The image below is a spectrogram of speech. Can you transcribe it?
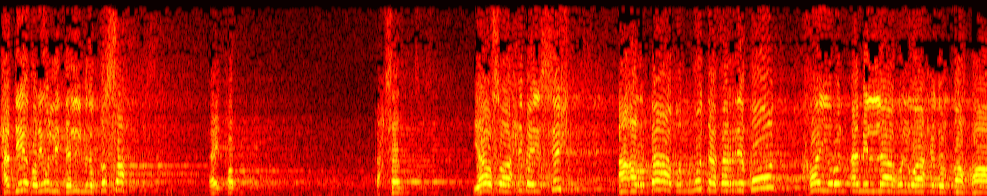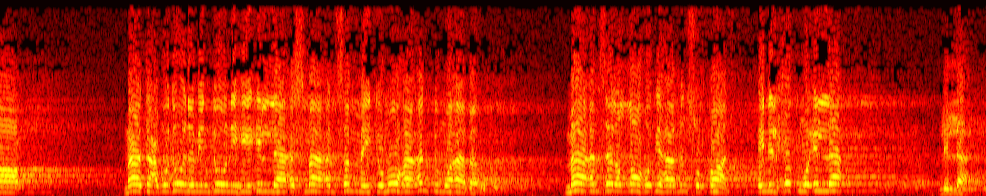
حد يقدر يقول لي الدليل من القصة؟ أي اتفضل أحسنت. يا صاحبي السجن أأرباب متفرقون خير أم الله الواحد القهار؟ ما تعبدون من دونه إلا أسماء سميتموها أنتم وآباؤكم. ما أنزل الله بها من سلطان إن الحكم إلا لله.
